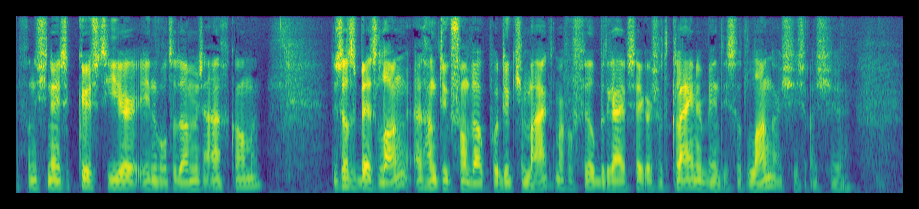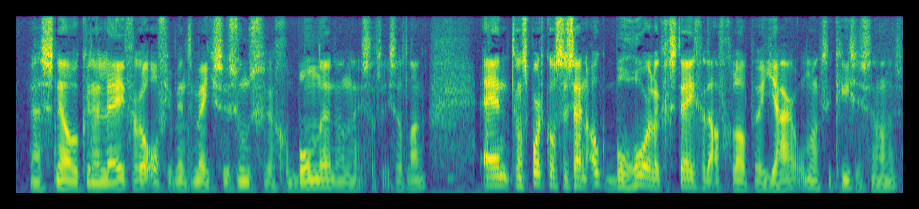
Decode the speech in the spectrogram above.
van de Chinese kust hier in Rotterdam is aangekomen. Dus dat is best lang. Het hangt natuurlijk van welk product je maakt. Maar voor veel bedrijven, zeker als je wat kleiner bent, is dat lang. Als je, als je ja, snel kunnen leveren of je bent een beetje seizoensgebonden, dan is dat, is dat lang. En transportkosten zijn ook behoorlijk gestegen de afgelopen jaar, ondanks de crisis en alles.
